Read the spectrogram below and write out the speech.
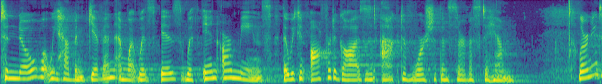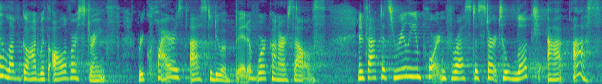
to know what we have been given and what was, is within our means that we can offer to God as an act of worship and service to Him. Learning to love God with all of our strength requires us to do a bit of work on ourselves in fact, it's really important for us to start to look at us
